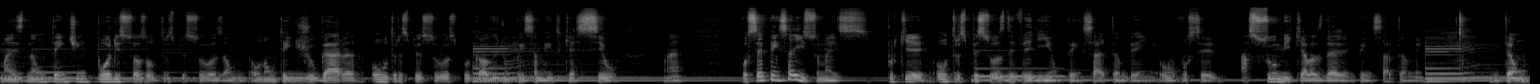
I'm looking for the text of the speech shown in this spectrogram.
mas não tente impor isso às outras pessoas ou não tente julgar outras pessoas por causa de um pensamento que é seu, né? Você pensa isso, mas por que outras pessoas deveriam pensar também? Ou você assume que elas devem pensar também? Então,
